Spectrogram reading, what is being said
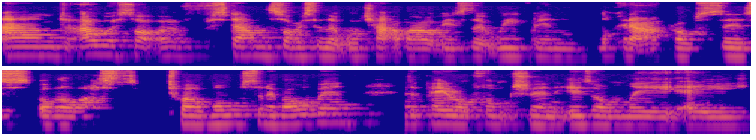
And our sort of stance, obviously, that we'll chat about is that we've been looking at our processes over the last 12 months and evolving. The payroll function is only a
